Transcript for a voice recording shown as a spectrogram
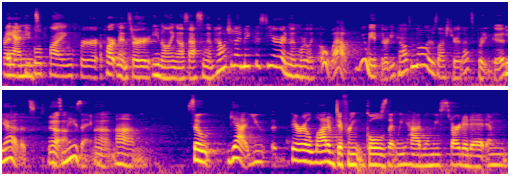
Right, and people applying for apartments or emailing us asking them, how much did I make this year? And then we're like, oh, wow, you made $30,000 last year. That's pretty good. yeah, that's, that's amazing. Um, Um, so yeah, you there are a lot of different goals that we had when we started it, and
